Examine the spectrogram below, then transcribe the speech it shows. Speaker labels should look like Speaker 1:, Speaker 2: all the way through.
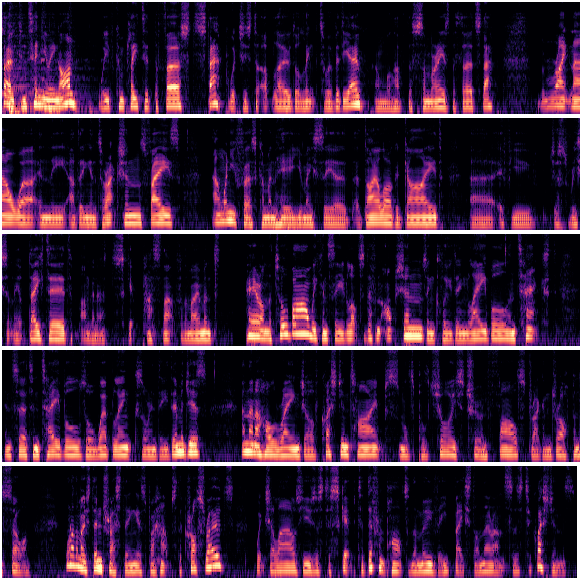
Speaker 1: So continuing on, we've completed the first step, which is to upload or link to a video, and we'll have the summary as the third step. Right now we're in the adding interactions phase, and when you first come in here, you may see a, a dialogue, a guide. Uh, if you've just recently updated, I'm going to skip past that for the moment. Here on the toolbar, we can see lots of different options, including label and text, inserting tables or web links or indeed images and then a whole range of question types, multiple choice, true and false, drag and drop, and so on. One of the most interesting is perhaps the crossroads, which allows users to skip to different parts of the movie based on their answers to questions.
